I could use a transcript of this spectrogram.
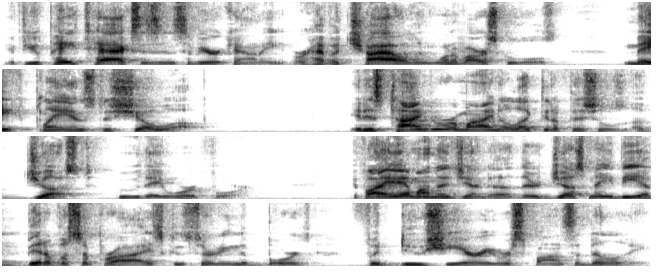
if you pay taxes in Sevier County or have a child in one of our schools, make plans to show up. It is time to remind elected officials of just who they work for. If I am on the agenda, there just may be a bit of a surprise concerning the board's fiduciary responsibility.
